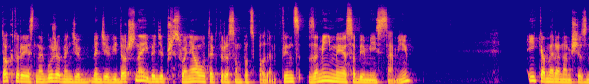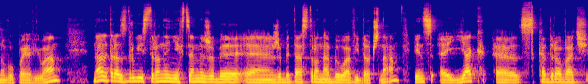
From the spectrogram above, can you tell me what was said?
to, które jest na górze, będzie, będzie widoczne i będzie przysłaniało te, które są pod spodem. Więc zamieńmy je sobie miejscami. I kamera nam się znowu pojawiła. No ale teraz z drugiej strony nie chcemy, żeby, e, żeby ta strona była widoczna, więc e, jak e, skadrować,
